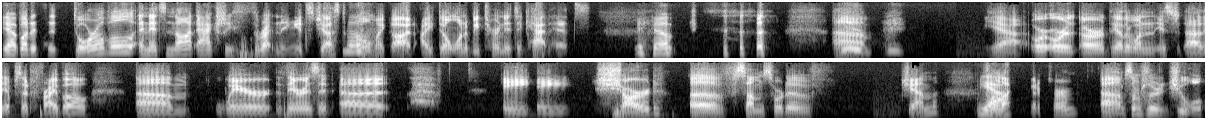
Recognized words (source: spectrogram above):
Yeah, But it's adorable and it's not actually threatening. It's just, No. oh my god, I don't want to be turned into cat heads. Yep. Um, yeah, or or or the other one is uh, the episode Frybo, um, where there is a uh, a a shard of some sort of gem, for Yeah. lack of a better term, um, some sort of jewel,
